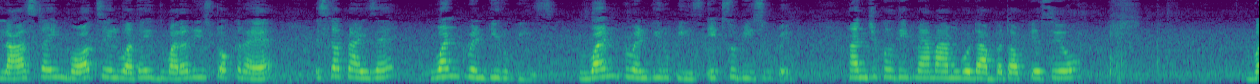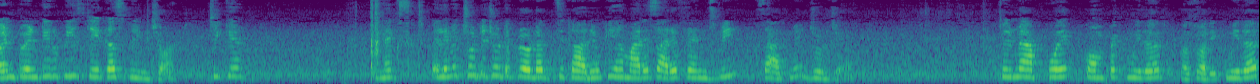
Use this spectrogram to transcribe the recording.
लास्ट टाइम बहुत सेल हुआ था. ये दोबारा रीस्टॉक कराया है. इसका प्राइस है one twenty rupees one twenty rupees एक सौ बीस रूपए. हाँ जी, Kuldeep ma'am, I am good, आप बताओ कैसे हो? One twenty rupees take a screen ठीक है? नेक्स्ट पहले मैं छोटे छोटे प्रोडक्ट दिखा रही हूँ कि हमारे सारे फ्रेंड्स भी साथ में जुड़ जाए। फिर मैं आपको एक कॉम्पैक्ट मिरर सॉरी मिरर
